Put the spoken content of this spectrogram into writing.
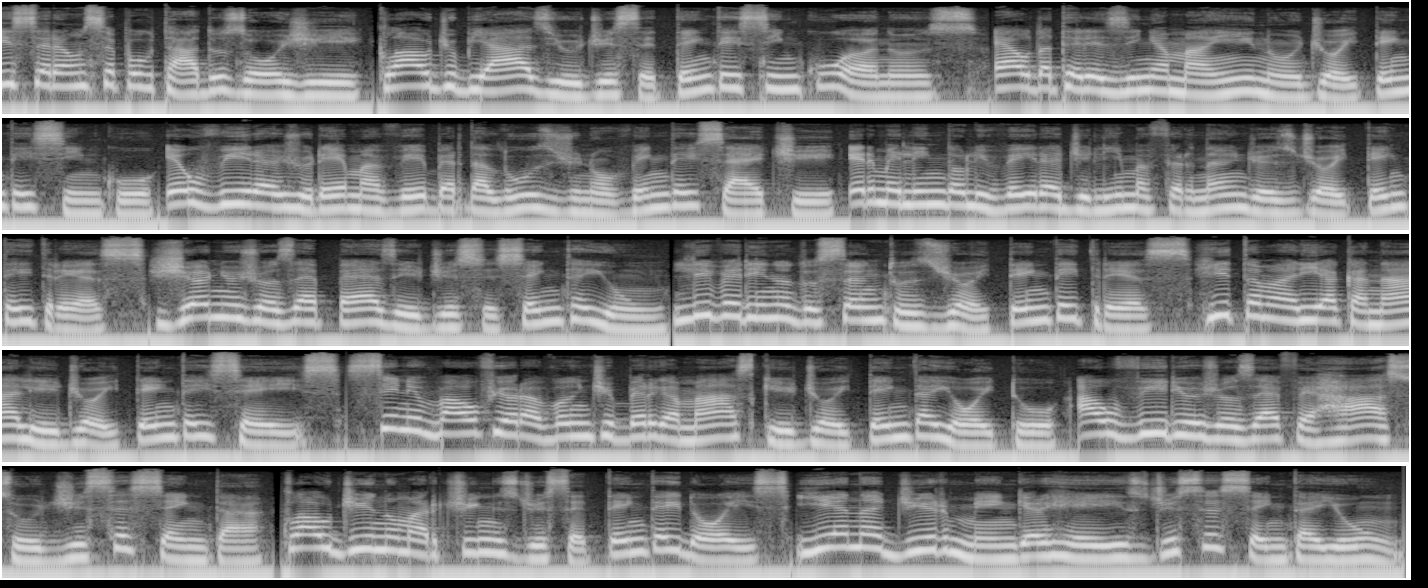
E serão sepultados hoje. Cláudio Biásio, de 75 anos, Elda Terezinha Maino, de 85, Elvira Jurema Weber da Luz, de 97, Ermelinda Oliveira de Lima Fernandes, de 83, Jânio José Pese, de 61, Liverino dos Santos, de 83, Rita Maria Canali, de 86, Sinival Fioravante Bergamaschi, de 88, Alvírio José Ferraço, de 60, Claudio Dino Martins, de 72, e Enadir Menger Reis, de 61.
